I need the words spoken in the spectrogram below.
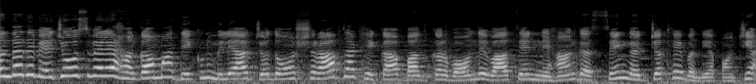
ਜਲੰਧਰ ਦੇ ਵਿੱਚ ਉਸ ਵੇਲੇ ਹੰਗਾਮਾ ਦੇਖਣ ਨੂੰ ਮਿਲਿਆ ਜਦੋਂ ਸ਼ਰਾਬ ਦਾ ਠੇਕਾ ਬੰਦ ਕਰਵਾਉਣ ਦੇ ਵਾਸਤੇ ਨਿਹੰਗ ਸਿੰਘ ਜਥੇਬੰਦੀਆਂ ਪਹੁੰਚੀਆਂ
